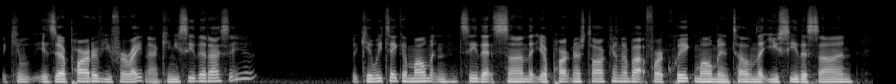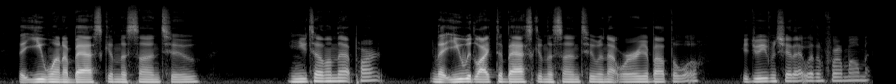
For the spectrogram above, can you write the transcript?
but can, is there a part of you for right now can you see that i see it but can we take a moment and see that sun that your partner's talking about for a quick moment and tell them that you see the sun that you want to bask in the sun too can you tell them that part? That you would like to bask in the sun too and not worry about the wolf? Could you even share that with them for a moment?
